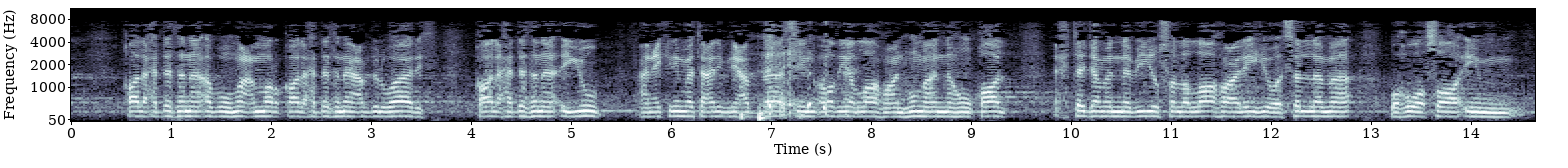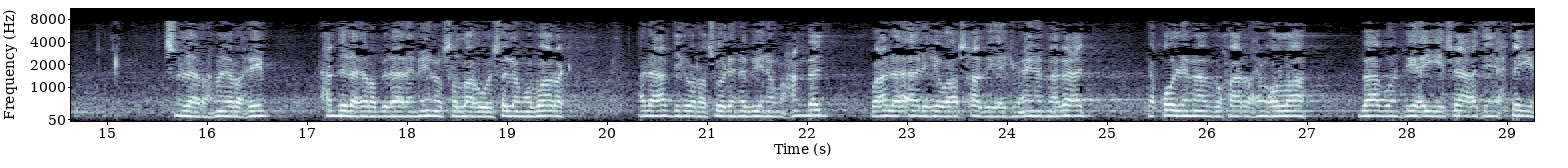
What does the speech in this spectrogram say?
قال حدثنا أبو معمر قال حدثنا عبد الوارث قال حدثنا أيوب عن عكرمة عن ابن عباس رضي الله عنهما أنه قال احتجم النبي صلى الله عليه وسلم وهو صائم. بسم الله الرحمن الرحيم. الحمد لله رب العالمين وصلى الله وسلم وبارك على عبده ورسوله نبينا محمد وعلى آله وأصحابه أجمعين أما بعد. يقول الإمام البخاري رحمه الله باب في أي ساعة يحتجم.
